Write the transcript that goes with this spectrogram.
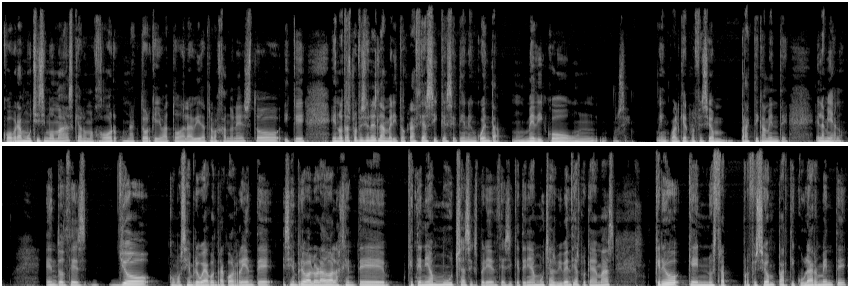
cobra muchísimo más que a lo mejor un actor que lleva toda la vida trabajando en esto y que en otras profesiones la meritocracia sí que se tiene en cuenta. Un médico, un, no sé, en cualquier profesión prácticamente. En la mía no. Entonces, yo, como siempre voy a contracorriente, siempre he valorado a la gente que tenía muchas experiencias y que tenía muchas vivencias, porque además creo que en nuestra profesión particularmente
